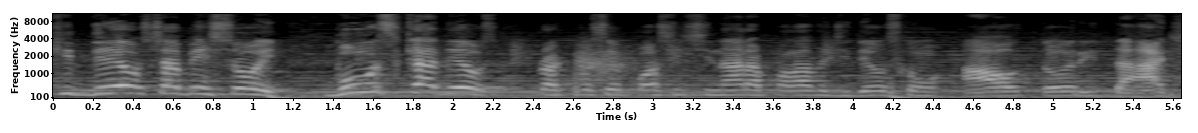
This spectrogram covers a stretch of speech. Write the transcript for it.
Que Deus te abençoe. Busque a Deus para que você possa ensinar a palavra de Deus com autoridade.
